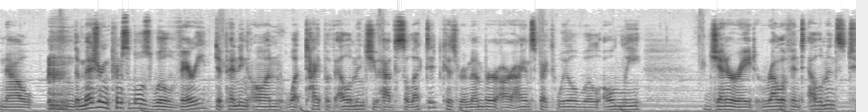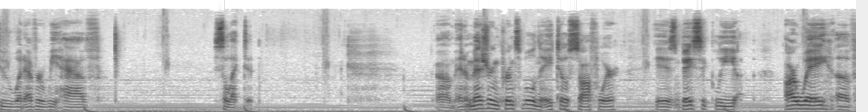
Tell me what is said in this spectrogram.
Now, the measuring principles will vary depending on what type of element you have selected, because remember our iInspect wheel will only generate relevant elements to whatever we have selected. Um, and a measuring principle in the Atos software is basically our way of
